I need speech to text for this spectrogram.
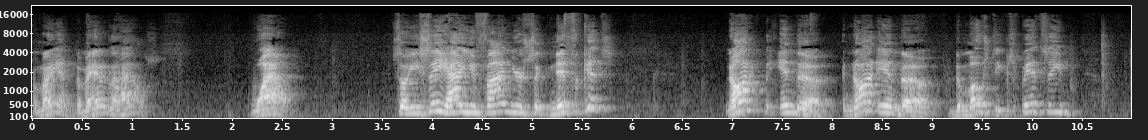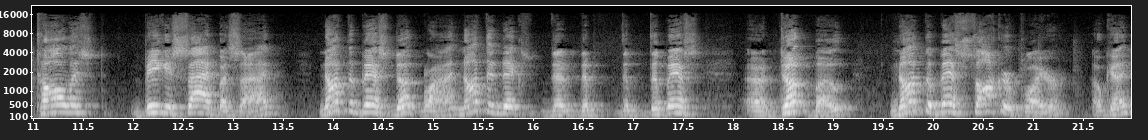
A man, the man of the house. Wow. So you see how you find your significance? Not in the not in the the most expensive, tallest, biggest side by side, not the best duck blind, not the next the the the, the best uh, duck boat, not the best soccer player, okay?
